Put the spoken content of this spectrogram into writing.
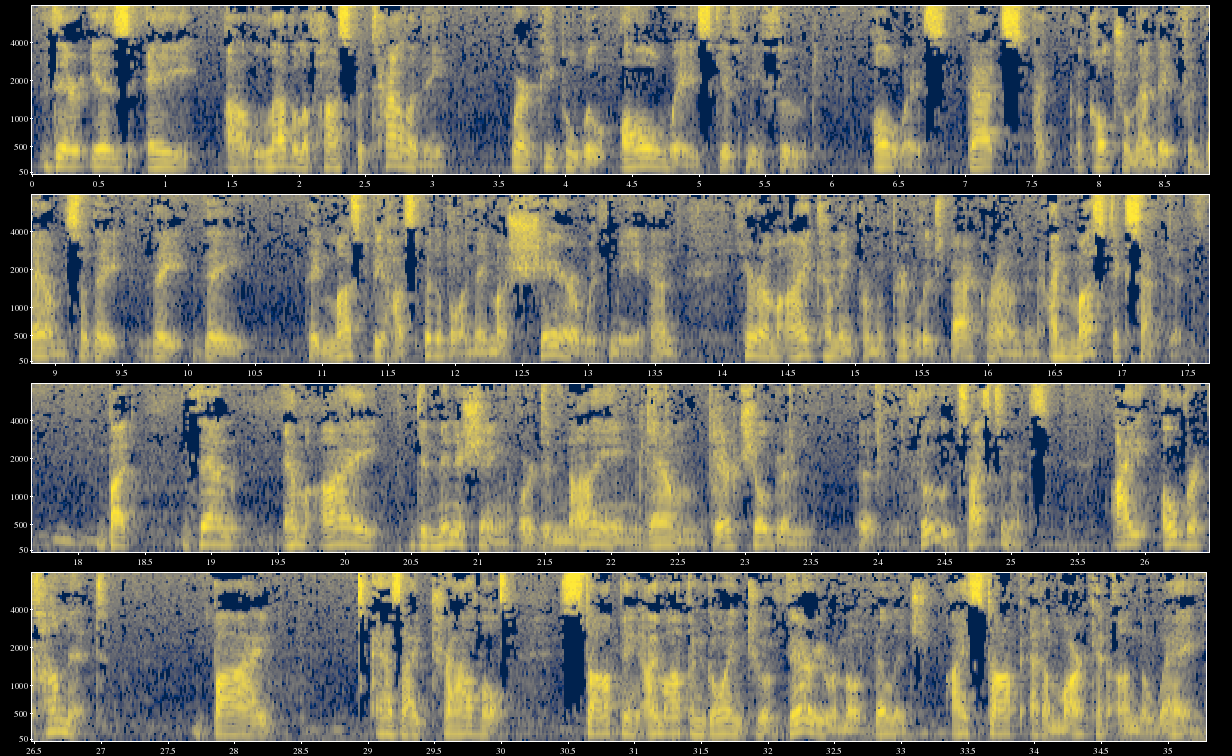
There is a, uh level of hospitality where people will always give me food. Always. That's a, a cultural mandate for them. So they, they, they, they must be hospitable and they must share with me. And here am I coming from a privileged background and I must accept it. But then am I diminishing or denying them, their children, uh, food, sustenance? I overcome it by, as I travel, stopping. I'm often going to a very remote village. I stop at a market on the way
